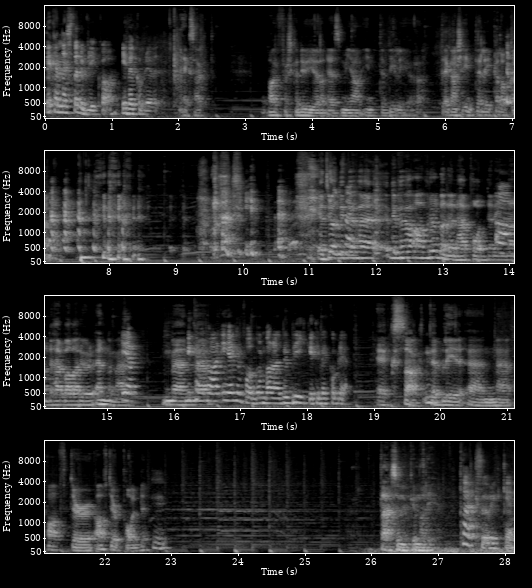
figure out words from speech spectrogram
Det kan nästa rubrik vara i veckobrevet. Exakt. Varför ska du göra det som jag inte vill göra? Det är kanske inte lika lockande. Kanske inte. Jag tror att vi behöver, vi behöver avrunda den här podden Ja. innan det här ballar ur ännu mer. Japp. Men Vi kan väl eh, ha en egen podd om bara rubriker till veckobrev. exakt, det Mm. blir en eh, after, afterpodd. Mm. Tack så mycket Marie. Tack så mycket.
